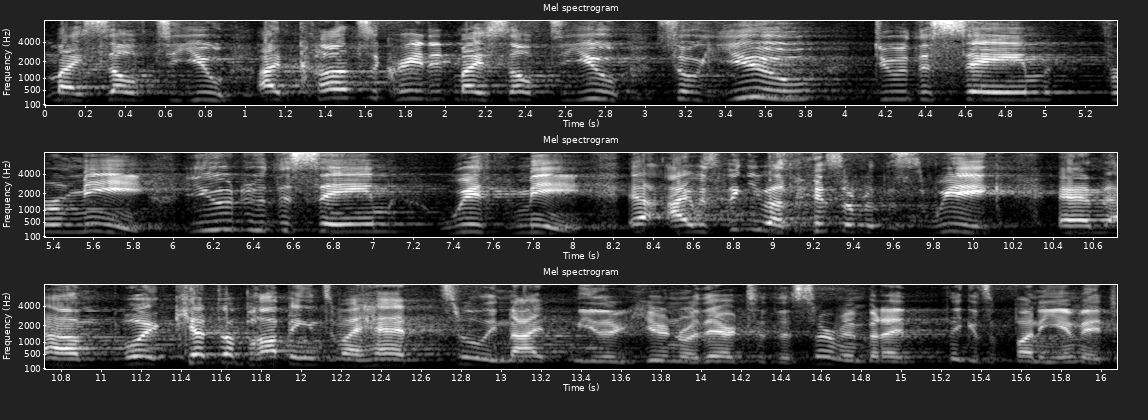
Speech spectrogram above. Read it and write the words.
myself to you. I've consecrated myself to you. So you do the same for me. You do the same with me. I was thinking about this over this week, and um, what kept on popping into my head, it's really not neither here nor there to the sermon, but I think it's a funny image,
